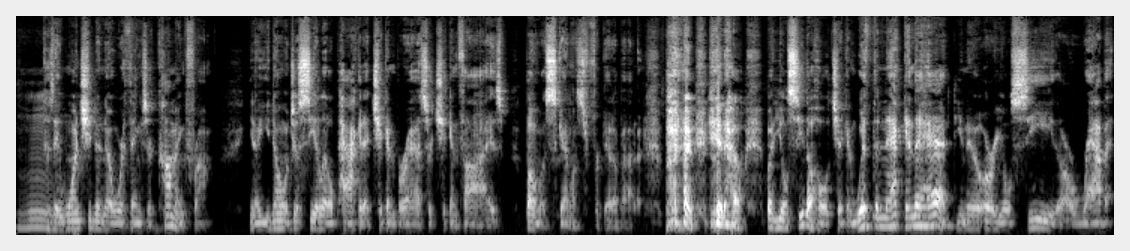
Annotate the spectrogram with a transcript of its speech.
because mm. they want you to know where things are coming from. You know, you don't just see a little packet of chicken breasts or chicken thighs, boneless, skinless. Forget about it. But you know, but you'll see the whole chicken with the neck and the head. You know, or you'll see a rabbit.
